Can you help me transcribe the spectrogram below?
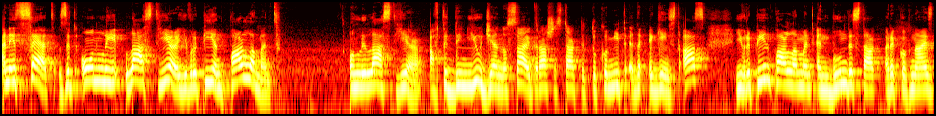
And it said that only last year, European Parliament, only last year, after the new genocide Russia started to commit against us, European Parliament and Bundestag recognized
